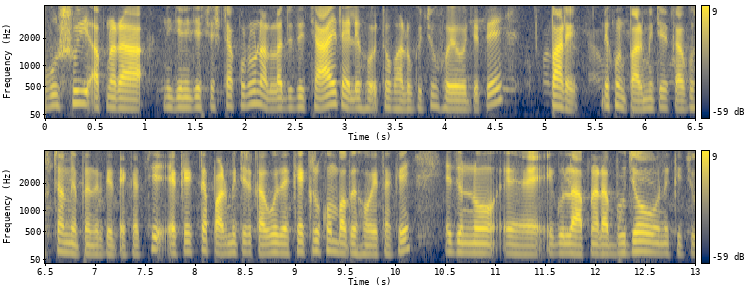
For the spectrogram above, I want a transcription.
অবশ্যই আপনারা নিজে নিজে চেষ্টা করুন। আল্লাহ যদি চায় তাহলে হয়তো ভালো কিছু হয়েও যেতে পারে। দেখুন পারমিটের কাগজটা আমি আপনাদেরকে দেখাচ্ছি। এক একটা পারমিটের কাগজ এক এক রকমভাবে হয়ে থাকে। এজন্য এগুলো আপনারা বুঝেও অনেক কিছু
